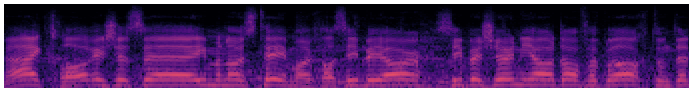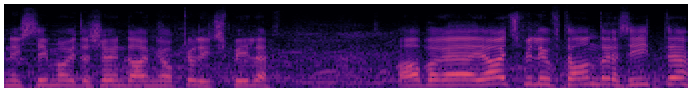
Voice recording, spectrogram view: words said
Nein, klar ist es äh, immer noch ein Thema. Ich habe sieben, Jahre, sieben schöne Jahre hier verbracht und dann ist es immer wieder schön, hier im Joggeli zu spielen. Aber äh, ja, jetzt spiele ich auf der anderen Seite.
